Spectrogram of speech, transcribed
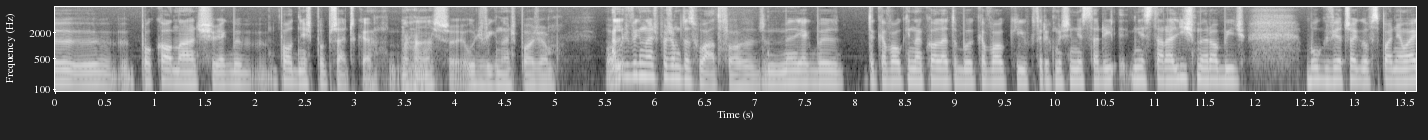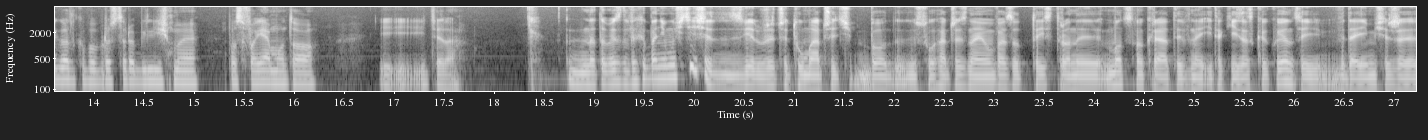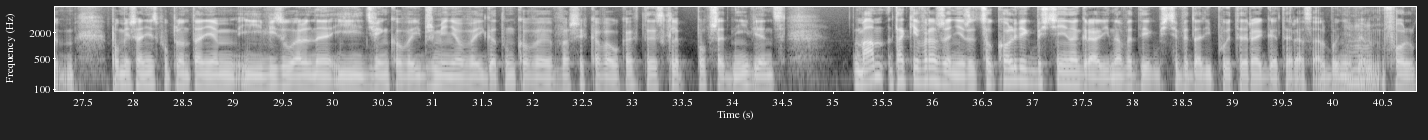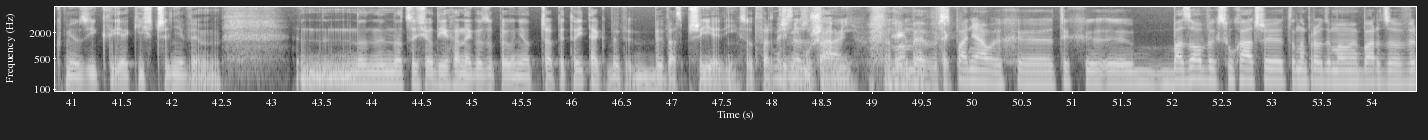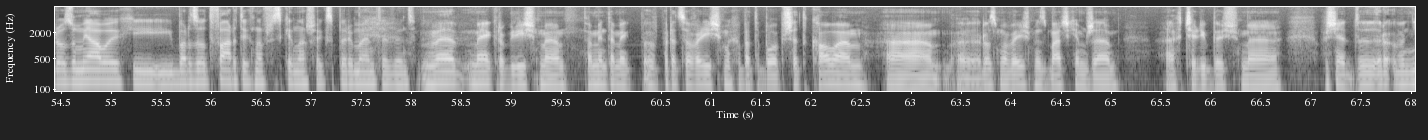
y, pokonać, jakby podnieść poprzeczkę, Aha. niż udźwignąć poziom. Bo Ale- udźwignąć poziom to jest łatwo. My jakby te kawałki na kole to były kawałki, w których my się nie, stari, nie staraliśmy robić Bóg wie czego wspaniałego, tylko po prostu robiliśmy po swojemu to i, i, i tyle. Natomiast wy chyba nie musicie się z wielu rzeczy tłumaczyć, bo y, słuchacze znają was od tej strony mocno kreatywnej i takiej zaskakującej. Wydaje mi się, że pomieszanie z poplątaniem i wizualne, i dźwiękowe, i brzmieniowe, i gatunkowe w waszych kawałkach to jest chleb powszedni, więc mam takie wrażenie, że cokolwiek byście nie nagrali, nawet jakbyście wydali płytę reggae teraz, albo nie Mhm. wiem, folk music jakiś, czy nie wiem, no, no coś odjechanego zupełnie od czapy, to i tak by, by was przyjęli z otwartymi Myślę, uszami. tak. Mamy Jakby tak- wspaniałych y, tych y, bazowych słuchaczy, to naprawdę mamy bardzo wyrozumiałych i, i bardzo otwartych na wszystkie nasze eksperymenty, więc My, my jak robiliśmy, pamiętam jak pracowaliśmy, chyba to było przed kołem, a, e, rozmawialiśmy z Maćkiem, że chcielibyśmy właśnie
